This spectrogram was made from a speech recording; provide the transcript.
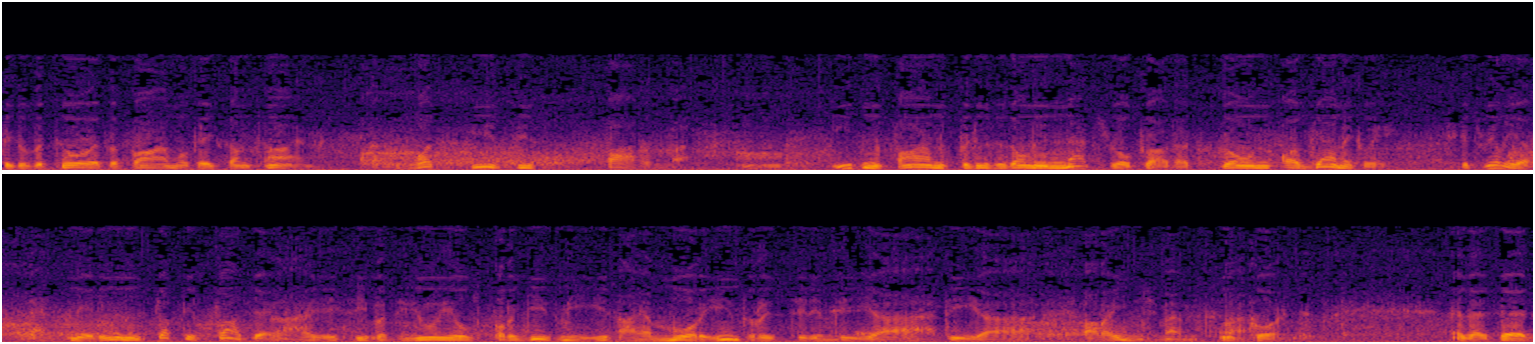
because the tour at the farm will take some time. What is this farm? Oh, Eden Farms produces only natural products grown organically. It's really a fascinating and instructive project. I see, but you will forgive me if I am more interested in the, uh, the, uh, arrangement. Of course. As I said,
